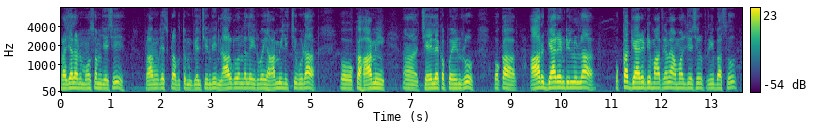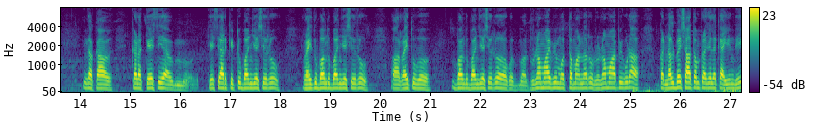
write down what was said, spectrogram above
ప్రజలను మోసం చేసి కాంగ్రెస్ ప్రభుత్వం గెలిచింది. నాలుగు వందల ఇరవై హామీలు ఇచ్చి కూడా ఒక హామీ చేయలేకపోయినరు. ఒక ఆరు గ్యారంటీలలో ఒక్క గ్యారంటీ మాత్రమే అమలు చేశారు ఫ్రీ బస్సు. ఇంకా కా ఇక్కడ కేసీఆర్ కేసీఆర్ కిట్టు బంద్ చేశారు రైతు బంధు బంద్ చేశారు రైతు బంధు బంద్ చేశారు రుణమాఫీ మొత్తం అన్నారు. రుణమాఫీ కూడా ఒక నలభై శాతం ప్రజలకే అయ్యింది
